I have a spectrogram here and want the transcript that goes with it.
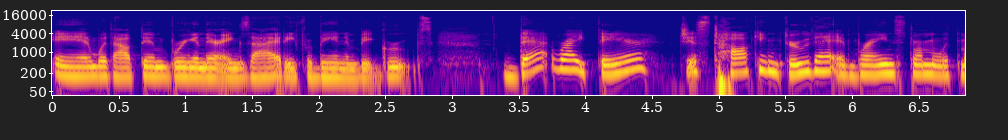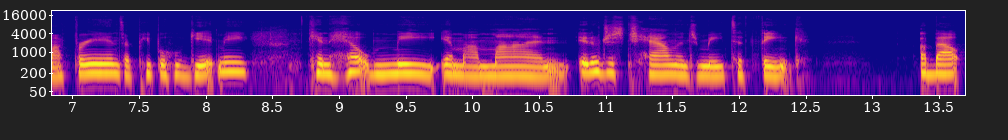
and without them bringing their anxiety for being in big groups? That right there just talking through that and brainstorming with my friends or people who get me can help me in my mind. It'll just challenge me to think about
